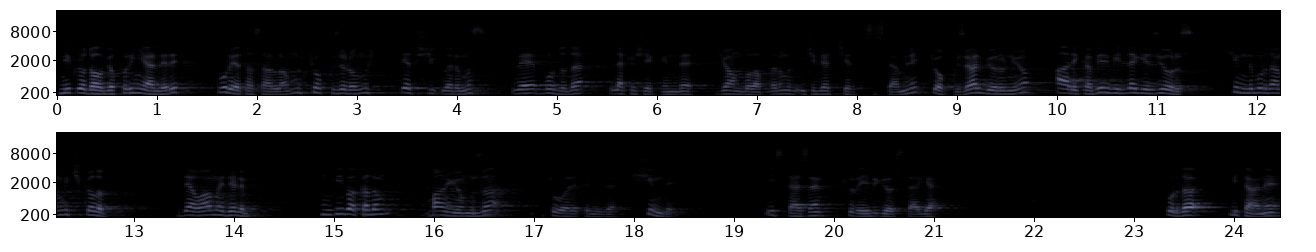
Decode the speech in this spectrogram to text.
mikrodalga fırın yerleri buraya tasarlanmış. Çok güzel olmuş. LED ışıklarımız ve burada da laki şeklinde cam dolaplarımız içi LED şerit sistemli. Çok güzel görünüyor. Harika bir villa geziyoruz. Şimdi buradan bir çıkalım. Devam edelim. Bir bakalım banyomuza, tuvaletimize. Şimdi istersen şurayı bir göster gel. Burada bir tane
